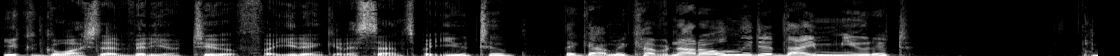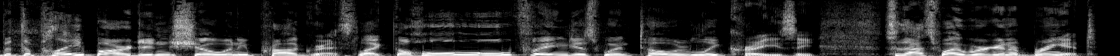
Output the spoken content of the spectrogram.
you could go watch that video too if you didn't get a sense. But YouTube, they got me covered. Not only did I mute it, but the play bar didn't show any progress. Like the whole thing just went totally crazy. So that's why we're going to bring it.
